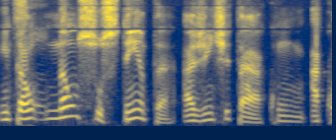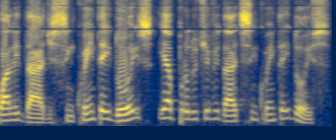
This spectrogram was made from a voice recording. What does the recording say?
Então, Sim. não sustenta a gente estar tá com a qualidade 52 e a produtividade 52.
